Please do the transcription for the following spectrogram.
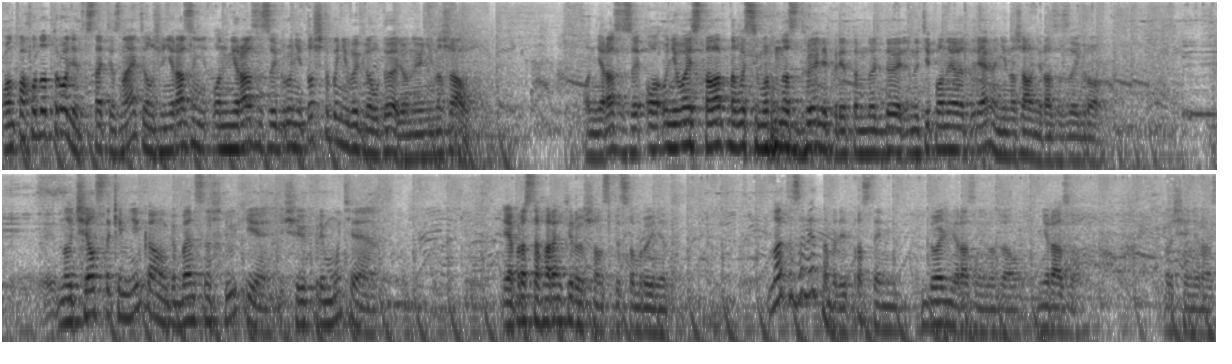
Он, походу, троллит, кстати, знаете, он же ни разу, он ни разу за игру не то чтобы не выиграл дуэль, он ее не нажал. Он ни разу за... о, у него есть талант на 8 урона с дуэли, при этом 0 дуэли. Ну, типа, он ее реально не нажал ни разу за игру. Но чел с таким ником, Бенсон шлюхи, еще и в примуте. Я просто гарантирую, что он спецом руинит. Ну, это заметно, блядь, просто я дуэль ни разу не нажал. Ни разу. Вообще ни разу.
